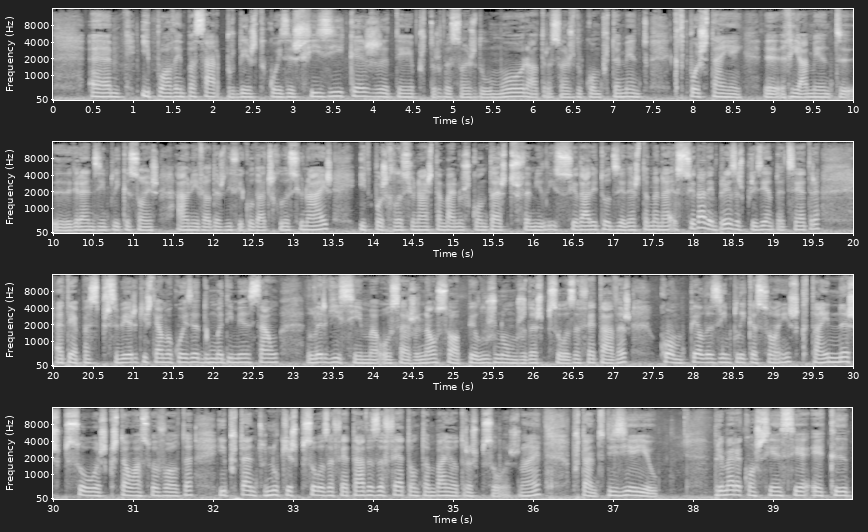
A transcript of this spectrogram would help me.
um, e podem passar por desde coisas físicas até perturbações do humor, alterações do comportamento, que depois têm uh, realmente uh, grandes implicações ao nível das dificuldades relacionais e depois relacionais também nos contextos família e sociedade, e estou a dizer desta maneira, sociedade, empresas, por exemplo, etc., até para se perceber que isto é uma coisa de uma dimensão larguíssima, ou seja, não só pelos números das pessoas afetadas, como pelas implicações que tem nas pessoas que estão à sua volta e, portanto, no que as pessoas afetadas afetam também outras pessoas, não é? Portanto, dizia eu, primeira consciência é que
